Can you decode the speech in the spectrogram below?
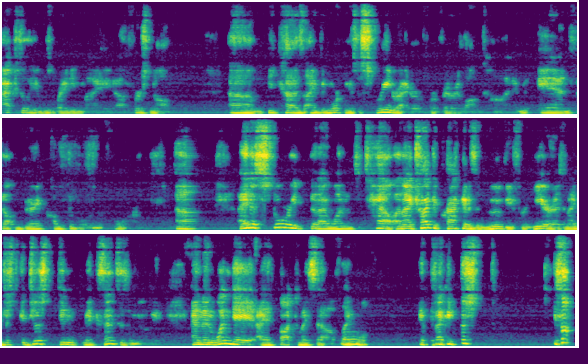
actually, it was writing my uh, first novel um, because I've been working as a screenwriter for a very long time and felt very comfortable in the form. Uh, I had a story that I wanted to tell, and I tried to crack it as a movie for years, and I just it just didn't make sense as a movie. And then one day, I thought to myself, like, Mm. well, if I could just, it's not,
